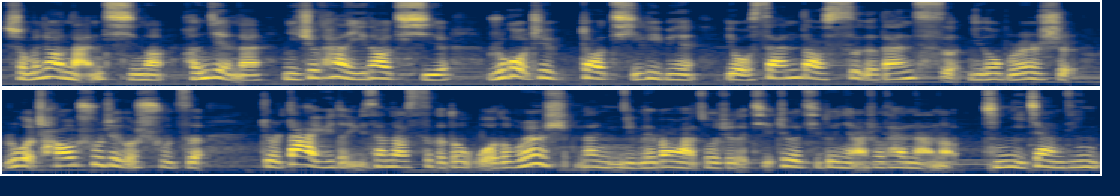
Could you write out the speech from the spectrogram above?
什么叫难题呢？很简单，你去看一道题，如果这道题里边有三到四个单词你都不认识，如果超出这个数字，就是大于等于三到四个都我都不认识，那你没办法做这个题。这个题对你来说太难了，请你降低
